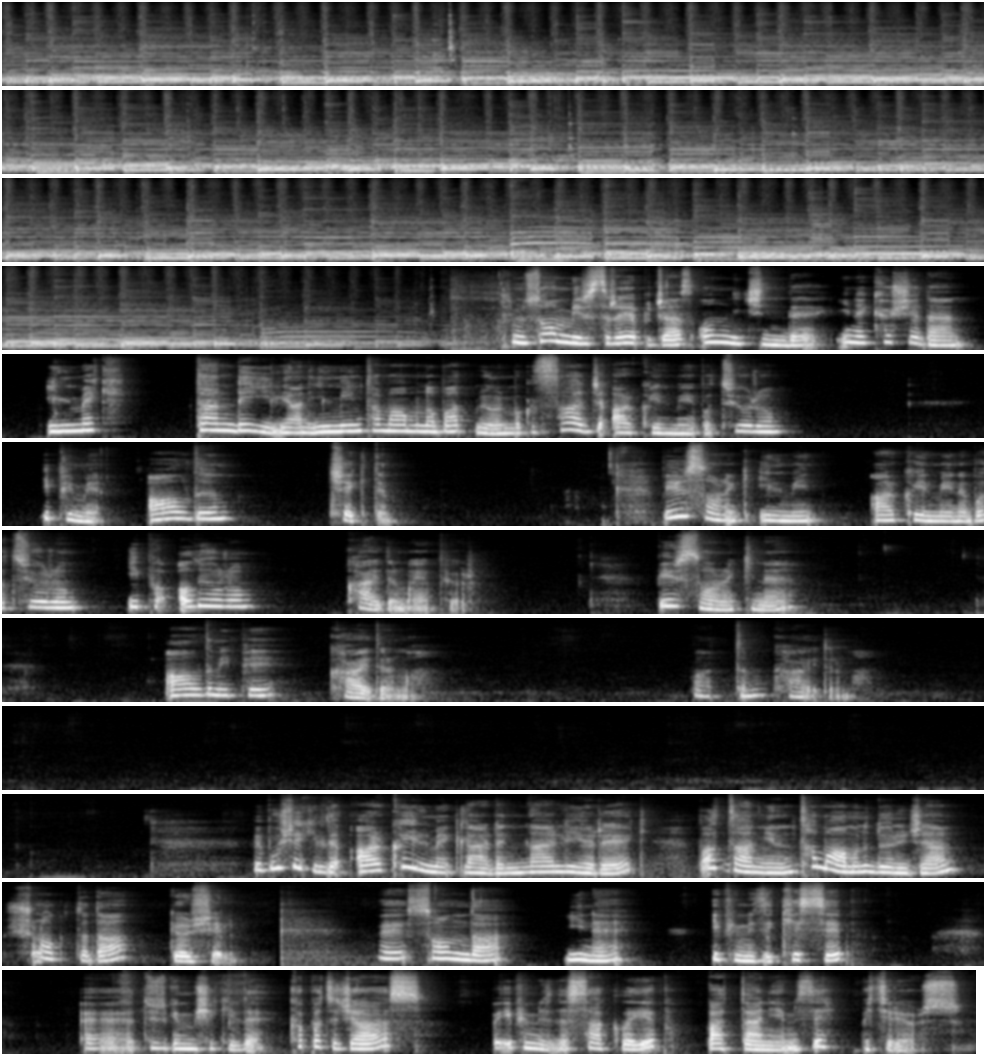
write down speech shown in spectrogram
Şimdi son bir sıra yapacağız. Onun içinde yine köşeden ilmekten değil yani ilmeğin tamamına batmıyorum. Bakın sadece arka ilmeğe batıyorum. İpimi aldım, çektim. Bir sonraki ilmeğin arka ilmeğine batıyorum. ipi alıyorum, kaydırma yapıyorum. Bir sonrakine aldım ipi, kaydırma battım kaydırma. Ve bu şekilde arka ilmeklerden ilerleyerek battaniyenin tamamını döneceğim. Şu noktada görüşelim. Ve sonda yine ipimizi kesip e, düzgün bir şekilde kapatacağız ve ipimizi de saklayıp battaniyemizi bitiriyoruz.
